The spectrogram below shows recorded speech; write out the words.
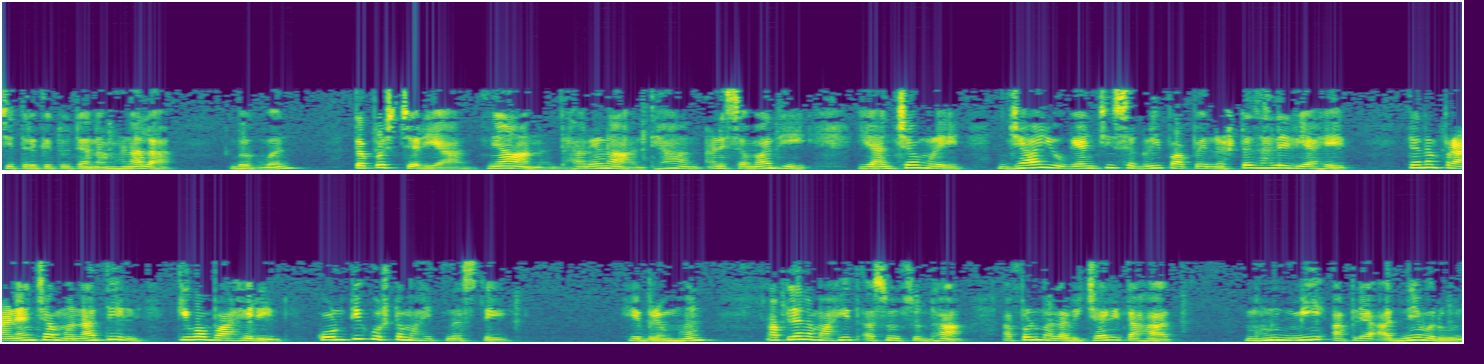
चित्रकेतू त्यांना म्हणाला भगवन तपश्चर्या ज्ञान धारणा ध्यान आणि समाधी यांच्यामुळे ज्या योग्यांची सगळी पापे नष्ट झालेली आहेत त्यांना प्राण्यांच्या मनातील किंवा बाहेरील कोणती गोष्ट माहीत नसते? हे ब्रह्मन आपल्याला माहीत असून सुद्धा आपण मला विचारित आहात. म्हणून मी आपल्या आज्ञेवरून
